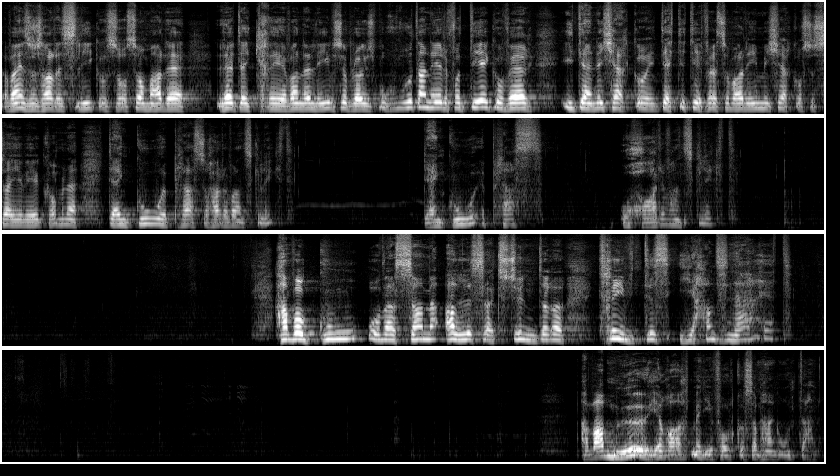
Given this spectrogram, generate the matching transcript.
Det var en som sa det slik, også, som hadde levd et krevende liv. så ble spurt hvordan er det for deg å være i denne kirka. I dette tilfellet så var det i min kirke, og så sier vedkommende det er en god plass å ha det vanskelig. Det er en god plass å ha det vanskelig. Han var god å være sammen med alle slags syndere, trivdes i hans nærhet. Det var mye rart med de folka som hang rundt ham.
